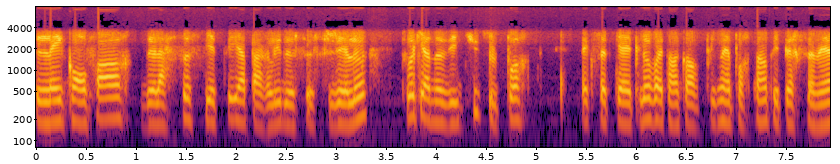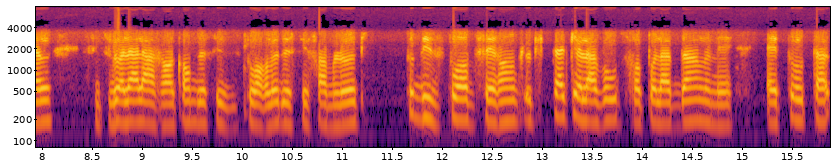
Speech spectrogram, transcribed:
l'inconfort de la société à parler de ce sujet-là. Toi qui en as vécu, tu le portes. Fait que cette quête-là va être encore plus importante et personnelle si tu veux aller à la rencontre de ces histoires-là, de ces femmes-là, puis toutes des histoires différentes. Là. Puis peut-être que la vôtre sera pas là-dedans, là, mais elle est tota-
